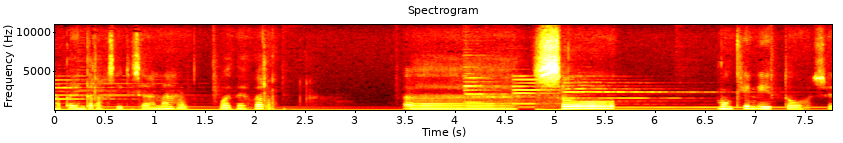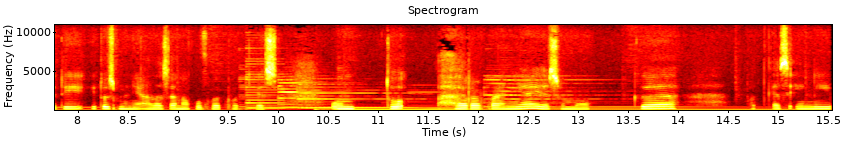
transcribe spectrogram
atau interaksi di sana whatever. Uh, so mungkin itu. Jadi itu sebenarnya alasan aku buat podcast. Untuk harapannya ya semoga podcast ini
